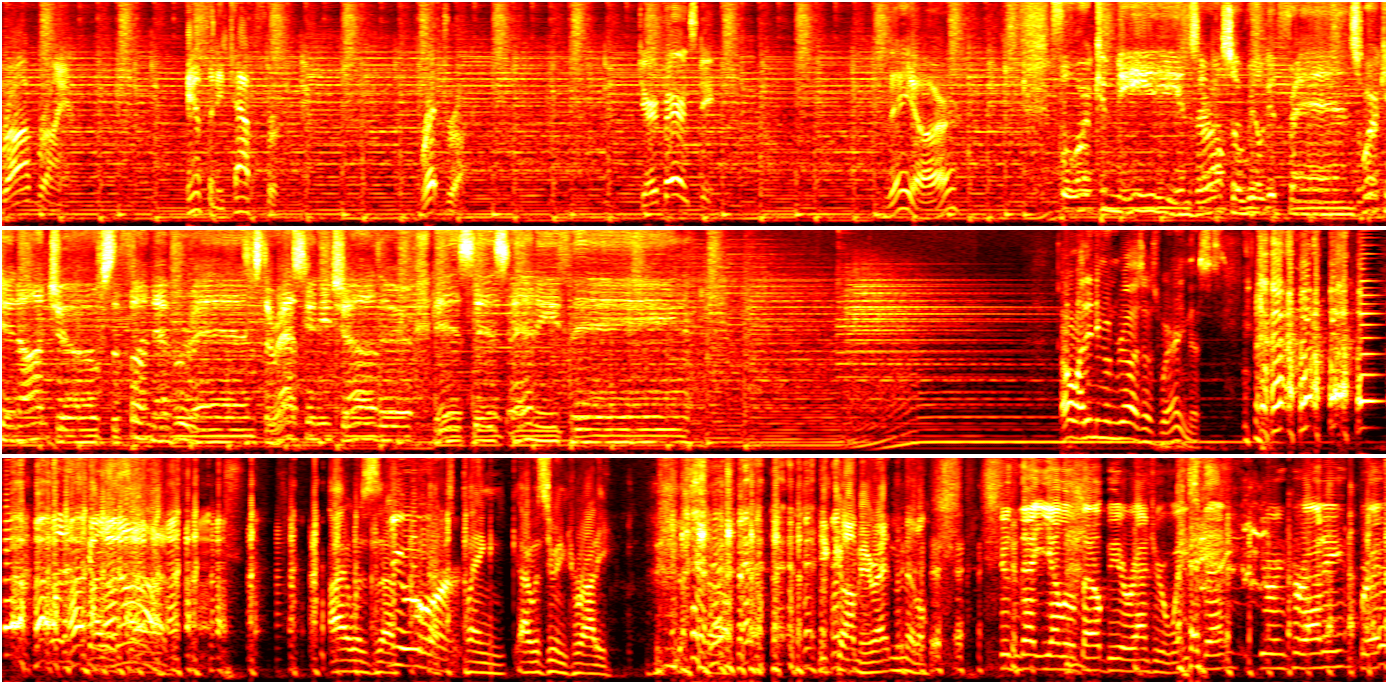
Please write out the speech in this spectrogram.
Rob Ryan, Anthony Tapfer, Brett Druck, Jared Berenstein. They are. Four comedians they're also real good friends, working on jokes. The fun never ends. They're asking each other, "Is this anything?" Oh, I didn't even realize I was wearing this. I was, uh, I was Sure. playing. I was doing karate. You caught me right in the middle. Shouldn't that yellow belt be around your waist then during karate, Brett?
